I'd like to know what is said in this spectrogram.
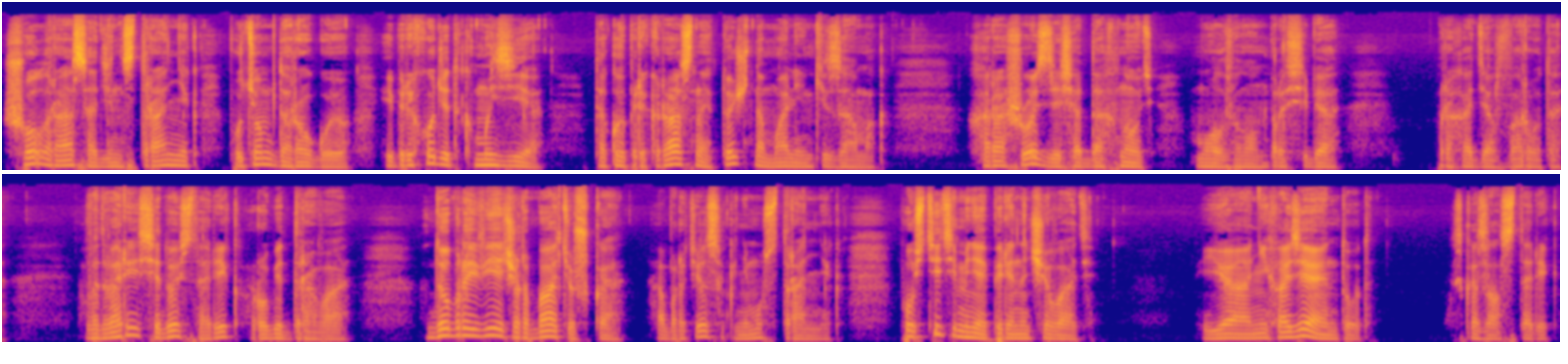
Шел раз один странник путем дорогую и приходит к мызе, такой прекрасный, точно маленький замок. «Хорошо здесь отдохнуть», — молвил он про себя, проходя в ворота. Во дворе седой старик рубит дрова. «Добрый вечер, батюшка!» — обратился к нему странник. «Пустите меня переночевать». «Я не хозяин тут», — сказал старик.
